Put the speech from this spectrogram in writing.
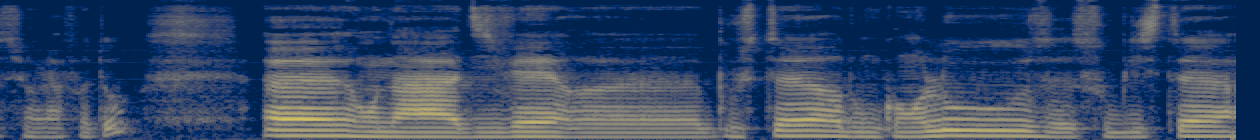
sur la photo. On a divers boosters, donc en loose, sous blister.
